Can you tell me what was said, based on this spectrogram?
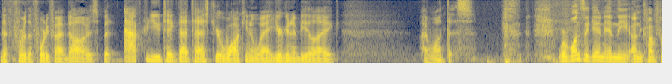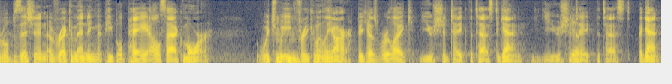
the, for the $45. But after you take that test, you're walking away, you're going to be like, I want this. We're once again in the uncomfortable position of recommending that people pay LSAC more, which we Mm-hmm. frequently are because we're like, you should take the test again. You should Yep. take the test again.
